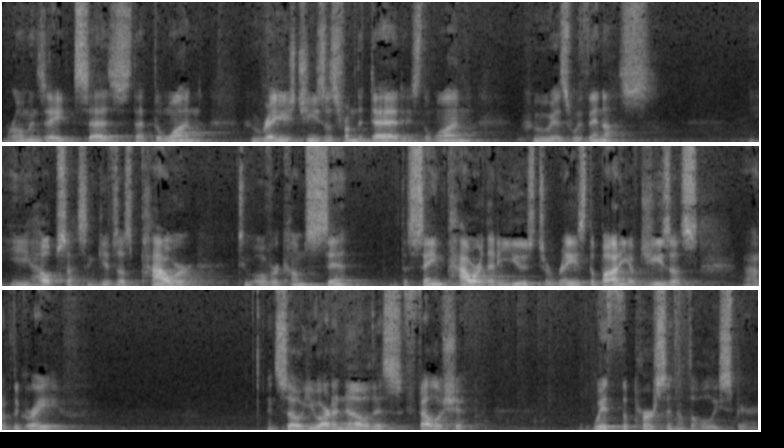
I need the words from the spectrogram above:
Romans 8 says that the one who raised Jesus from the dead is the one who is within us. He helps us and gives us power to overcome sin with the same power that he used to raise the body of Jesus out of the grave. And so you are to know this fellowship with the person of the Holy Spirit.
